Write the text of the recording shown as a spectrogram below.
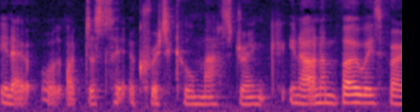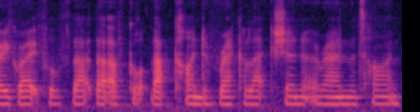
you know, I just hit a critical mass drink, you know, and I'm always very grateful for that, that I've got that kind of recollection around the time.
